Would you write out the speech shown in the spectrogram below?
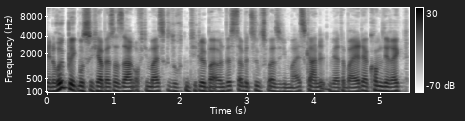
den Rückblick, muss ich ja besser sagen, auf die meistgesuchten Titel bei OnVista bzw. die meistgehandelten Werte bei der kommen direkt.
